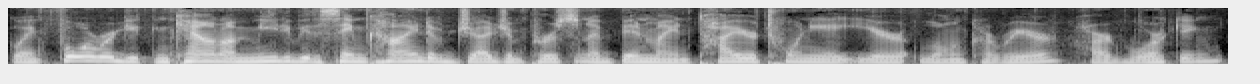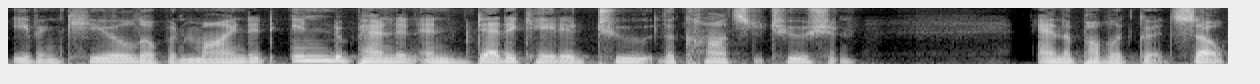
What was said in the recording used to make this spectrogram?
Going forward, you can count on me to be the same kind of judge and person I've been my entire 28 year long career hardworking, even keeled, open minded, independent, and dedicated to the Constitution and the public good. So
